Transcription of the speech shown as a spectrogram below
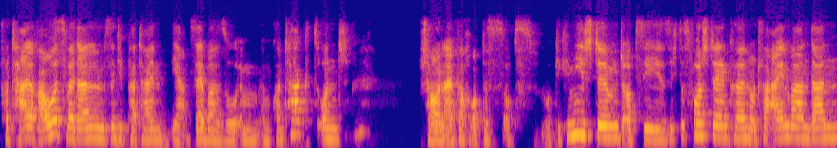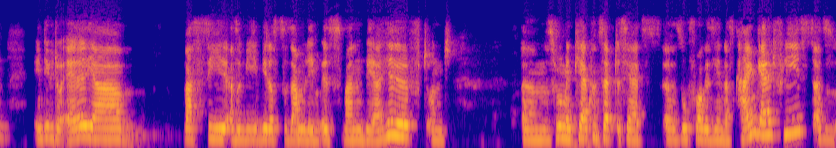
Portal raus, weil dann sind die Parteien ja selber so im, im Kontakt und schauen einfach, ob, das, ob's, ob die Chemie stimmt, ob sie sich das vorstellen können und vereinbaren dann individuell ja, was sie, also wie, wie das Zusammenleben ist, wann wer hilft und ähm, das Room and Care Konzept ist ja jetzt äh, so vorgesehen, dass kein Geld fließt, also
